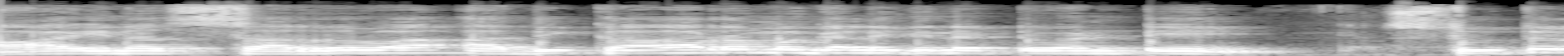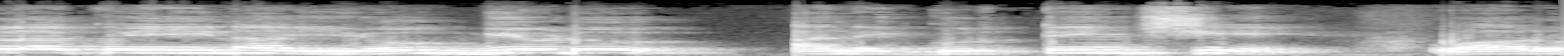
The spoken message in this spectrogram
ఆయన సర్వ అధికారము కలిగినటువంటి స్థుతులకు ఈయన యోగ్యుడు అని గుర్తించి వారు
